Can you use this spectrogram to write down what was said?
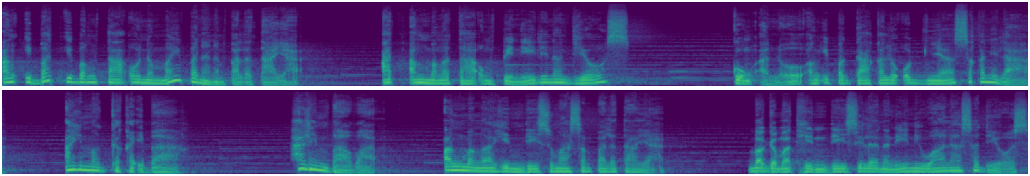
ang iba't ibang tao na may pananampalataya, at ang mga taong pinili ng Diyos, kung ano ang ipagkakaloob niya sa kanila ay magkakaiba. Halimbawa, ang mga hindi sumasampalataya Bagamat hindi sila naniniwala sa Diyos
